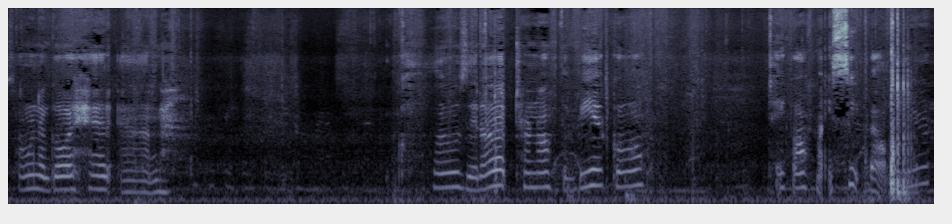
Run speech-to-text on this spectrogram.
so I'm to go ahead and close it up, turn off the vehicle, take off my seatbelt here.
